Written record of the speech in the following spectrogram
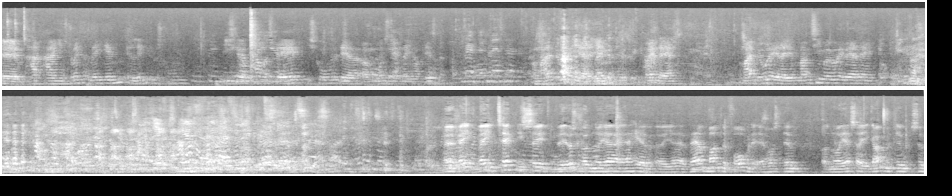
øh, har, har I instrumenter med hjemme, eller ligger de på skolen? I skal jo frem og tilbage i skole der om onsdagen, når I har fester. Hvor meget øver I er derhjemme? Mandag. Hvor meget øver I derhjemme? Mange timer øver I hver dag? Men rent, rent teknisk set ved jeg også godt, når jeg er her, og jeg er hver mandag formiddag er hos dem, og når jeg så er i gang med dem, så,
